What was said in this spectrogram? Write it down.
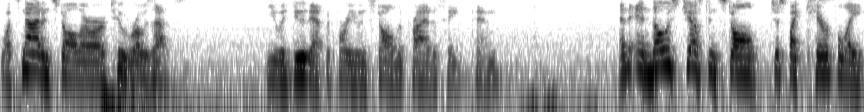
What's not installed are our two rosettes. You would do that before you install the privacy pin. And, and those just install just by carefully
